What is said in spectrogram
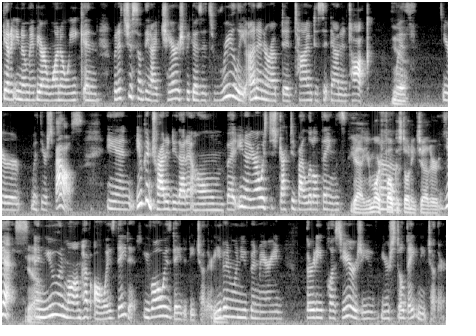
get, you know, maybe our one a week. And, but it's just something I cherish because it's really uninterrupted time to sit down and talk Yeah. with your, with your spouse and you can try to do that at home but you know you're always distracted by little things Yeah, you're more Um, focused on each other. yes Yeah. and you and mom have always dated you've always dated each other Mm. even when you've been married 30 plus years you you're still dating each other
